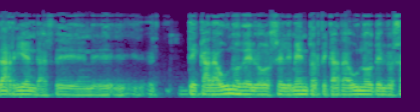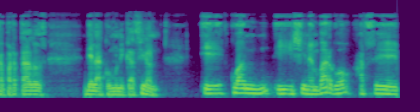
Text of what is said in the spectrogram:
las riendas de, de, cada uno de los elementos, de cada uno de los apartados de la comunicación. Y, y sin embargo, hace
